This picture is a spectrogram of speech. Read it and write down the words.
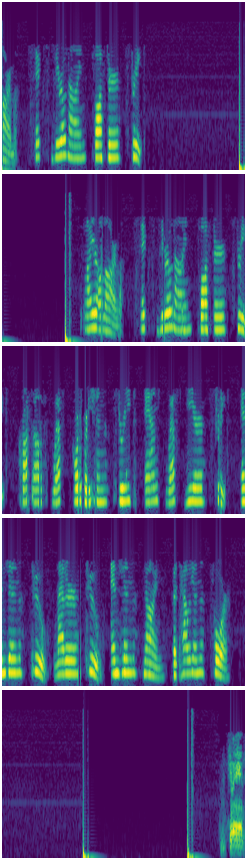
Arm 609 Foster Street. Fire alarm 609 Foster Street. Cross off West Corporation Street and West Geer Street. Engine 2, Ladder 2, Engine 9, Battalion 4. Command.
